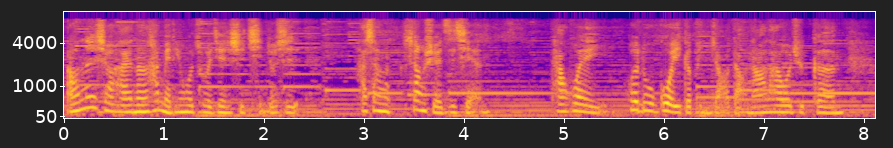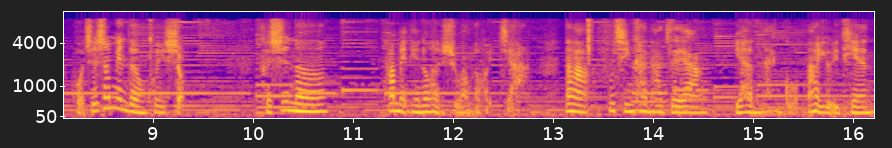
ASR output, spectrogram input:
然后那个小孩呢，他每天会做一件事情，就是他上上学之前。他会会路过一个平交道，然后他会去跟火车上面的人挥手。可是呢，他每天都很失望的回家。那父亲看他这样也很难过。然后有一天，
